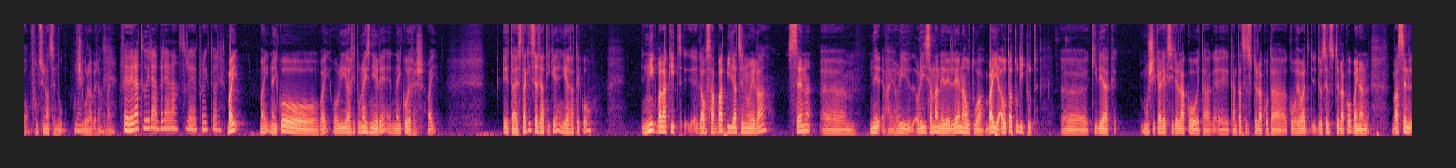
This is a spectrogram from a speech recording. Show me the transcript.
bon, funtzionatzen du, gutxi Bai. gora bera, bai. Federatu dira berehala zure proiektuaren? Bai, bai, nahiko, bai, hori argitu naiz ni ere, nahiko errez, bai. Eta ez dakit zergatik, eh, gerrateko. Nik badakit gauza bat bilatzen nuela, zen, bai, hori, hori izan da nire lehen autua. Bai, hautatu ditut eh, kideak musikariak zirelako eta eh, kantatzen zutelako eta kobre bat jotzen zutelako, baina bazen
